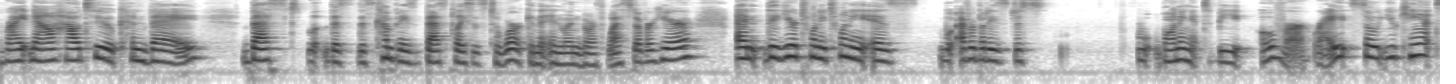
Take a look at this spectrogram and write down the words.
right now how to convey best this this company's best places to work in the inland northwest over here. And the year 2020 is everybody's just wanting it to be over right? So you can't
